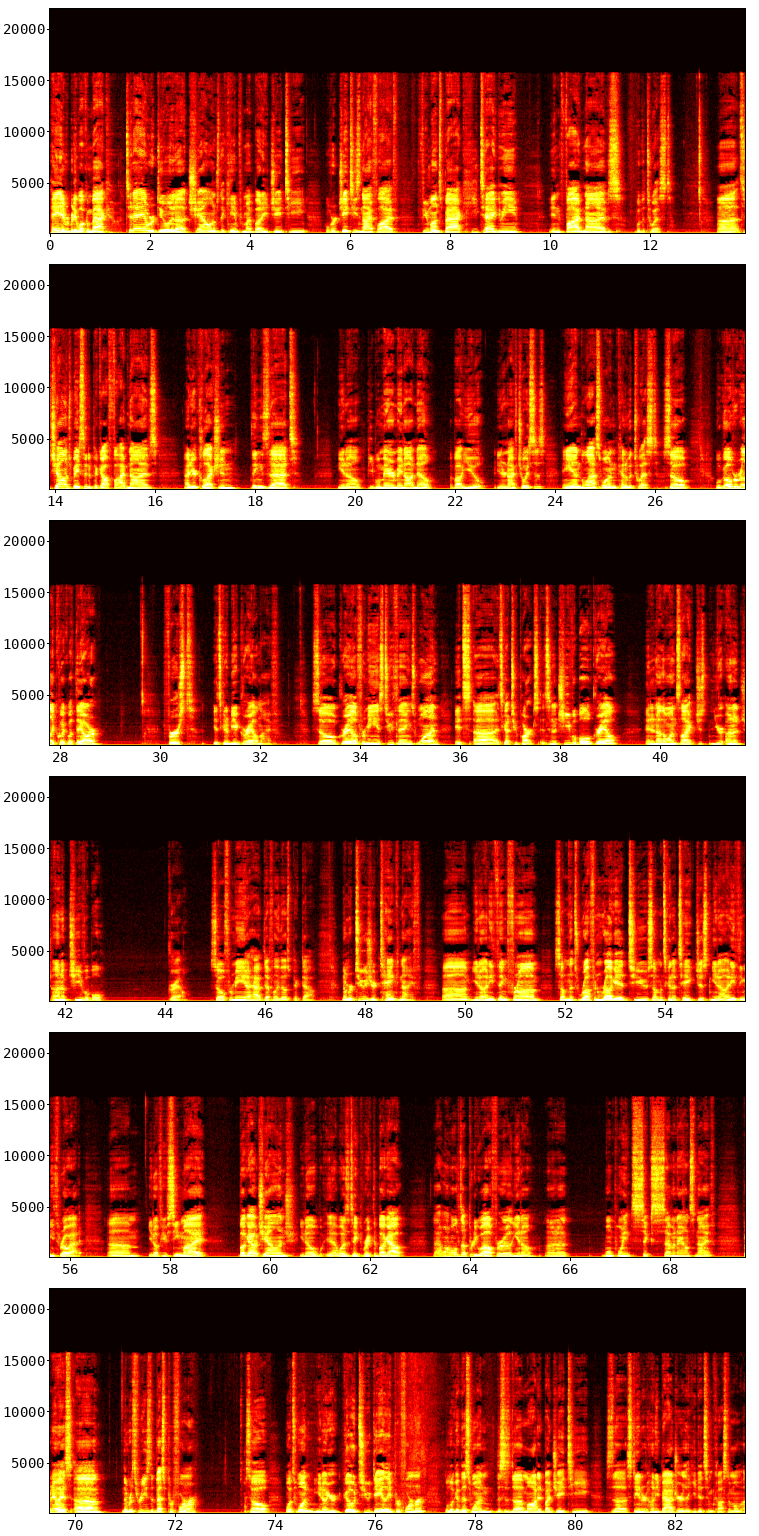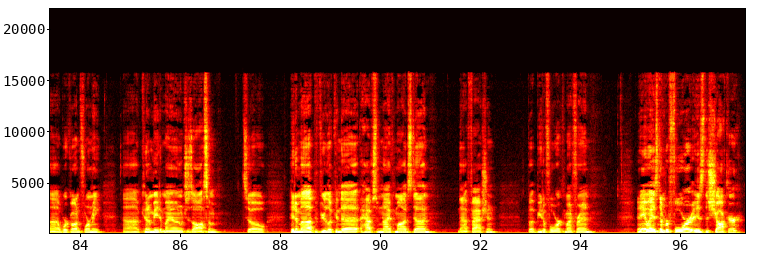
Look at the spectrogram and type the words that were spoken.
Hey everybody, welcome back. Today we're doing a challenge that came from my buddy JT over JT's Knife Life. A few months back, he tagged me in five knives with a twist. Uh, it's a challenge basically to pick out five knives out of your collection, things that, you know, people may or may not know about you, your knife choices, and the last one, kind of a twist. So we'll go over really quick what they are. First, it's going to be a grail knife. So grail for me is two things. One, it's uh, it's got two parts. It's an achievable grail, and another one's like just your un unachievable grail. So for me, I have definitely those picked out. Number two is your tank knife. Um, you know, anything from something that's rough and rugged to something that's going to take just, you know, anything you throw at it. Um, you know, if you've seen my bug out challenge. You know, yeah, what does it take to break the bug out? That one holds up pretty well for a, you know, a 1.67 ounce knife. But anyways, um, number three is the best performer. So what's one, you know, your go-to daily performer? We'll look at this one. This is uh, modded by JT. This is a standard honey badger that he did some custom uh, work on for me. Uh, kind of made it my own, which is awesome. So hit him up if you're looking to have some knife mods done that fashion. But beautiful work, my friend. anyways, number four is the Shocker.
